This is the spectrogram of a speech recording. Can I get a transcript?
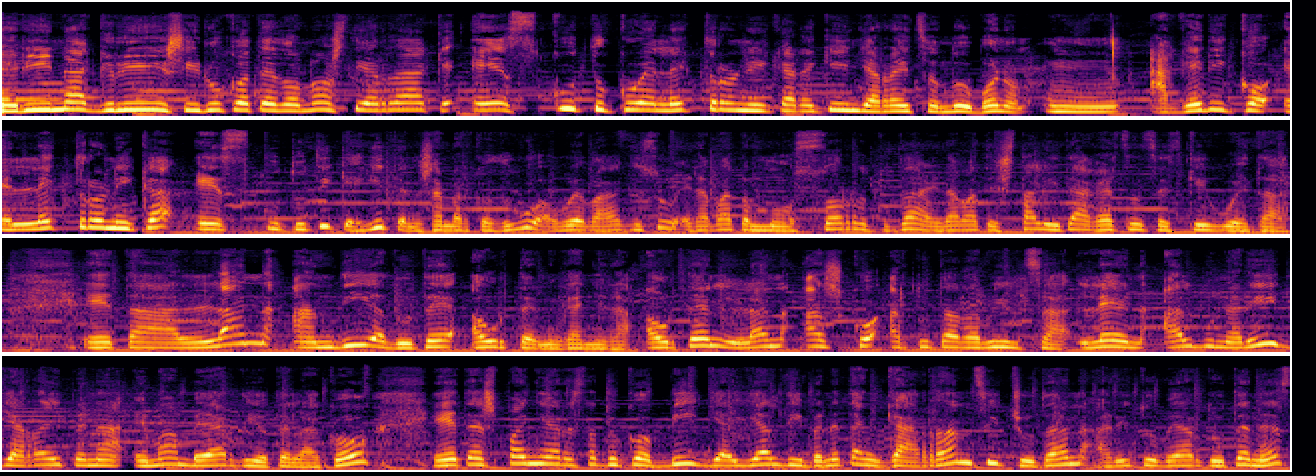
Merina Gris irukote donostiarrak eskutuko elektronikarekin jarraitzen du. Bueno, mm, ageriko elektronika eskututik egiten esan beharko dugu. Hau badakizu, erabat mozorrotuta, erabat estalita agertzen zaizkigu eta eta lan handia dute aurten gainera. Aurten lan asko hartuta dabiltza lehen albunari jarraipena eman behar diotelako eta Espainiar estatuko bi jaialdi benetan garrantzitsutan aritu behar dutenez,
